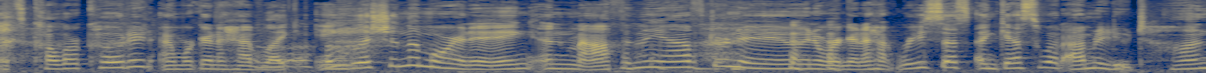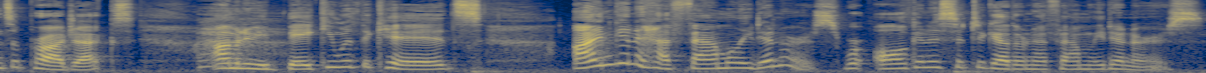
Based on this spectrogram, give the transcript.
It's color coded, and we're gonna have like English in the morning and math in the afternoon, and we're gonna have recess. And guess what? I'm gonna do tons of projects. I'm gonna be baking with the kids. I'm gonna have family dinners. We're all gonna sit together and have family dinners.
